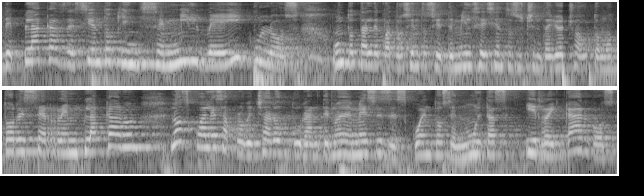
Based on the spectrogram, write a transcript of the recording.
de placas de 115 mil vehículos, un total de 407 mil 688 automotores se reemplacaron, los cuales aprovecharon durante nueve meses descuentos en multas y recargos.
